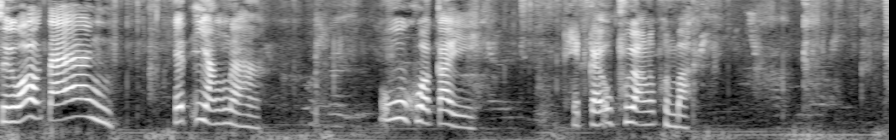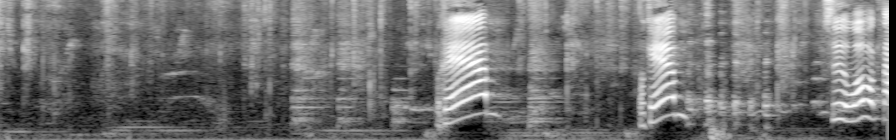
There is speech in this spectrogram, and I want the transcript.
สื่อว่าบักแตงเฮ็ดอียังน่ะอู้ขัวไก่ เฮ็ดไก่อบเพื่องแล้วเพิ่นบ่าปลาเค็มปลาเค็มสื่อว่าบักแต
